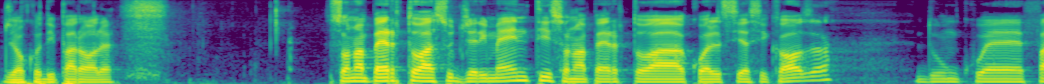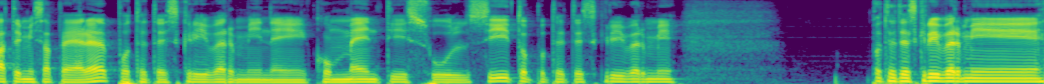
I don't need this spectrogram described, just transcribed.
gioco di parole. Sono aperto a suggerimenti, sono aperto a qualsiasi cosa, dunque fatemi sapere, potete scrivermi nei commenti sul sito, potete scrivermi Potete scrivermi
